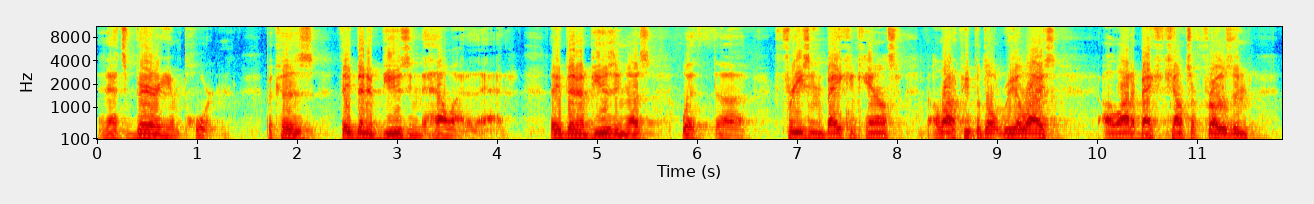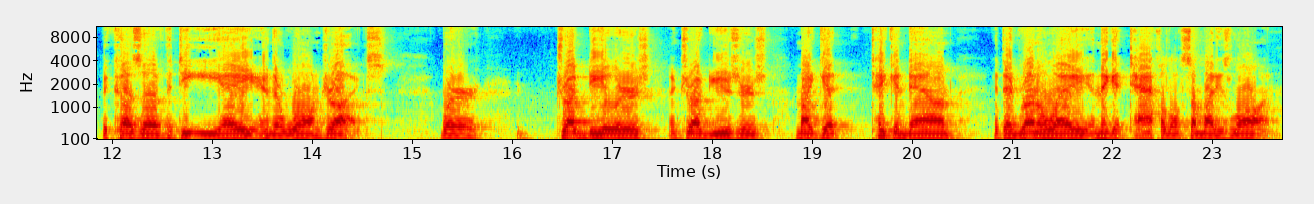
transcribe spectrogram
And that's very important because they've been abusing the hell out of that. They've been abusing us with uh, freezing bank accounts. A lot of people don't realize a lot of bank accounts are frozen because of the DEA and their war on drugs, where drug dealers and drug users might get taken down if they run away and they get tackled on somebody's lawn.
